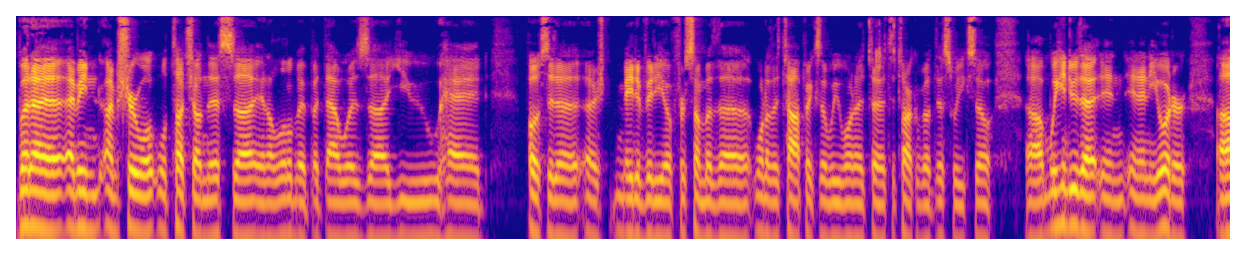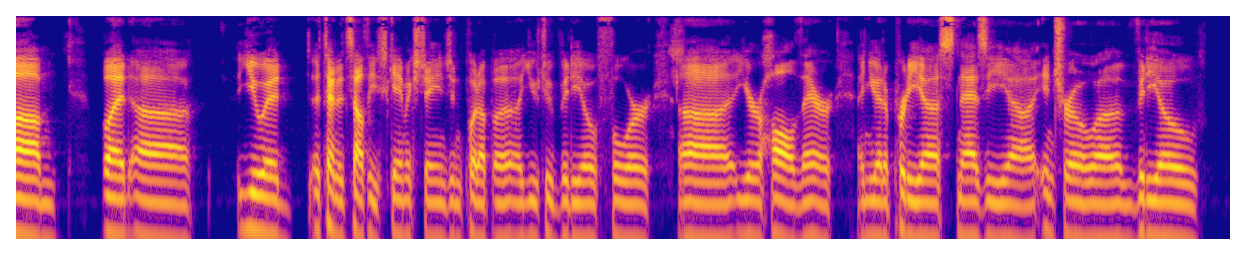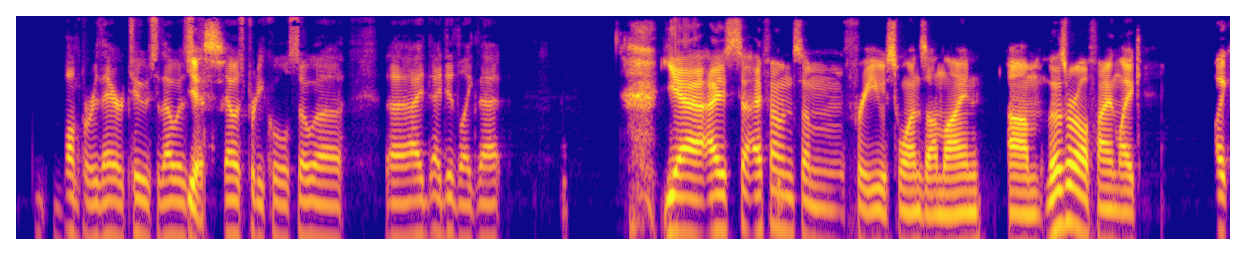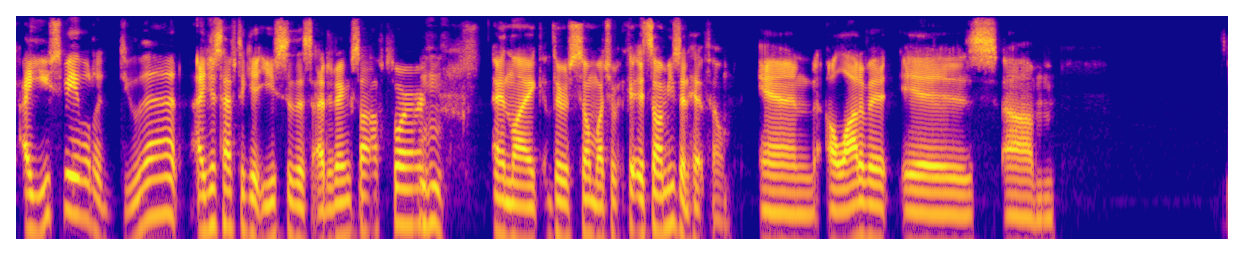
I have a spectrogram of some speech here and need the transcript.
But uh, I mean, I'm sure we'll we'll touch on this uh, in a little bit. But that was uh, you had posted a, a, made a video for some of the one of the topics that we wanted to, to talk about this week. So um, we can do that in in any order. Um, but uh, you had attended Southeast Game Exchange and put up a, a YouTube video for uh, your haul there, and you had a pretty uh, snazzy uh, intro uh, video bumper there too. So that was yes. that was pretty cool. So uh, uh, I, I did like that. Yeah, I I found some free use ones online. Um, those were all fine. Like like I used to be able to do that. I just have to get used to this editing software. Mm-hmm. And like there's so much of it. So I'm using HitFilm and a lot of it is um,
